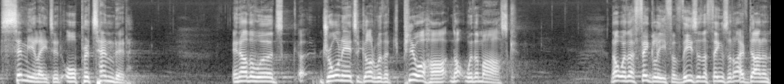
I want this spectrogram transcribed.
simulated, or pretended. In other words, uh, draw near to God with a pure heart, not with a mask. Not with a fig leaf of these are the things that I've done, and,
